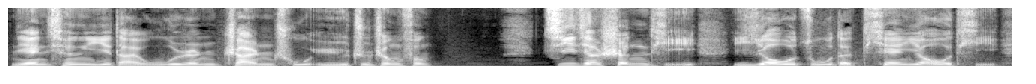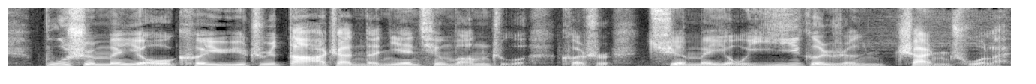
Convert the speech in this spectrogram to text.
年轻一代无人站出与之争锋。姬家神体妖族的天妖体，不是没有可与之大战的年轻王者，可是却没有一个人站出来。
